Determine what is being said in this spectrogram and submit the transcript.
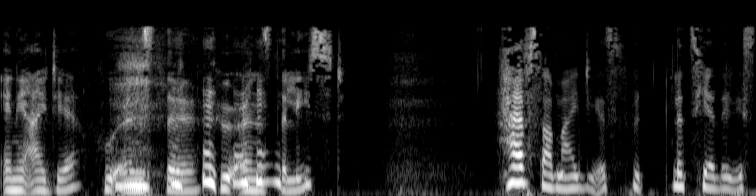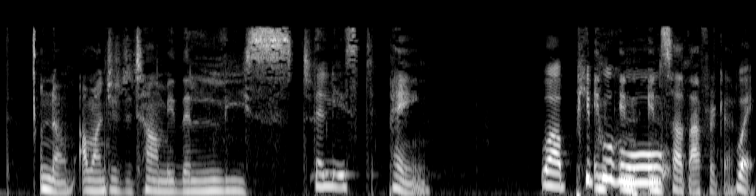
Any idea who earns the, who earns the least? Have some ideas, but let's hear the list. No, I want you to tell me the least The least. paying Well, people in, in, who in South Africa. Wait,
